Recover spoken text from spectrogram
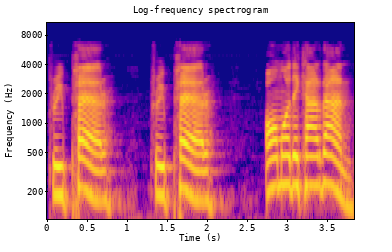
prepare prepare آماده کردن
